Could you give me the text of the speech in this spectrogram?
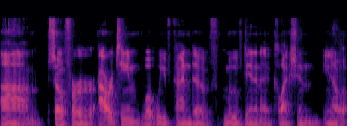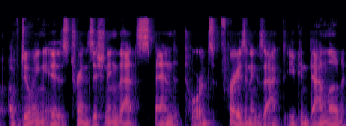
Um, so for our team, what we've kind of moved in a collection, you know, of doing is transitioning that spend towards phrase and exact. You can download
